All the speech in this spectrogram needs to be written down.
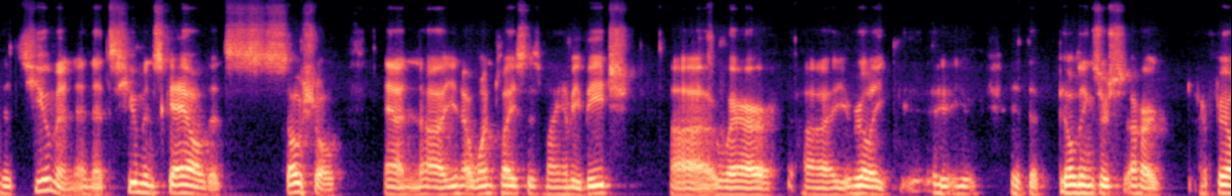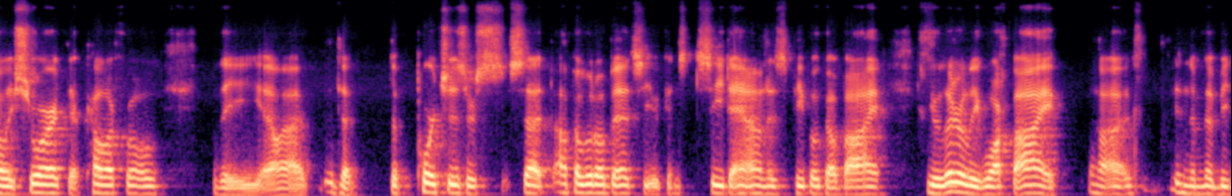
that's human and it's human scale, that's social. And, uh, you know, one place is Miami Beach, uh, where uh, you really, you, the buildings are, are, are, fairly short, they're colorful, the, uh, the, the porches are set up a little bit so you can see down as people go by. You literally walk by uh, in the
